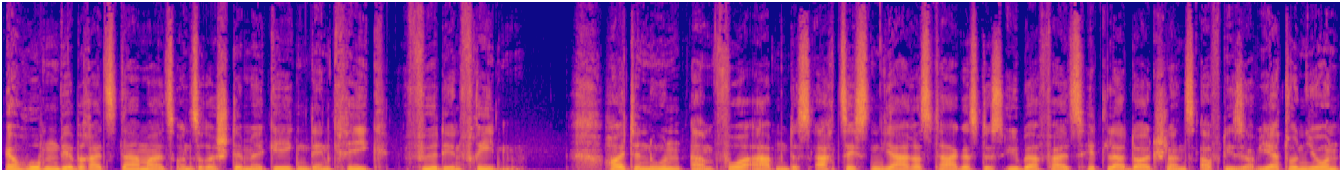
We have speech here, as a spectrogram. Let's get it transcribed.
erhoben wir bereits damals unsere Stimme gegen den Krieg, für den Frieden Heute nun, am Vorabend des 80. Jahrestages des Überfalls Hitler-Deutschlands auf die Sowjetunion,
